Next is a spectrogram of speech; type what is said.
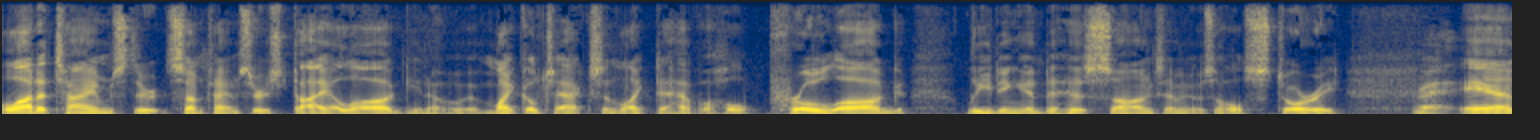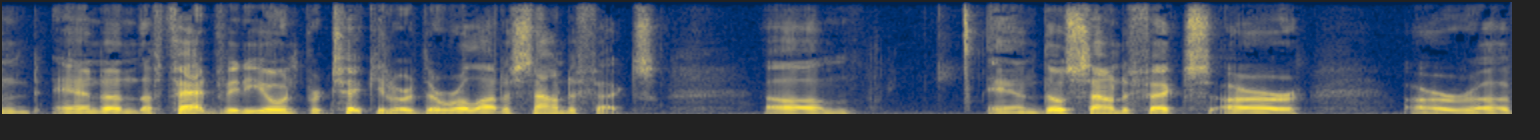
a lot of times there sometimes there's dialogue you know michael jackson liked to have a whole prologue leading into his songs i mean it was a whole story Right. and and on the fat video in particular there were a lot of sound effects um, and those sound effects are are uh,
